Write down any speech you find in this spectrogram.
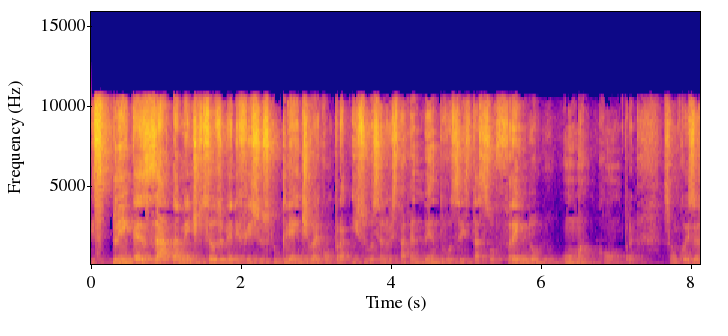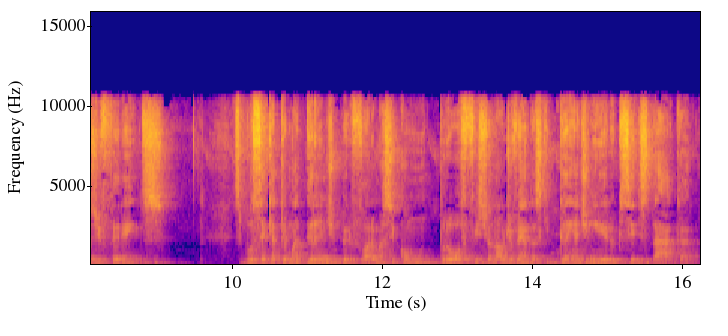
explica exatamente os seus benefícios que o cliente vai comprar. Isso você não está vendendo, você está sofrendo uma compra. São coisas diferentes. Se você quer ter uma grande performance como um profissional de vendas que ganha dinheiro, que se destaca,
